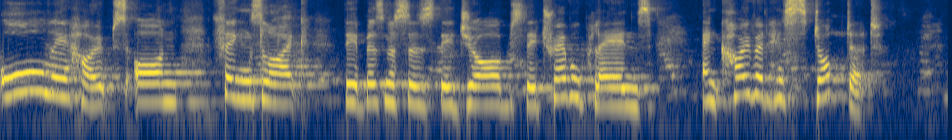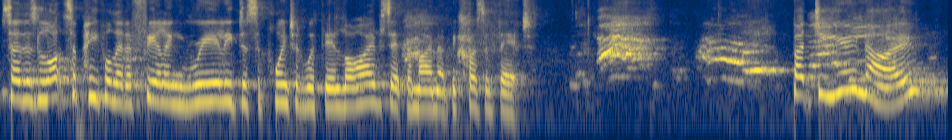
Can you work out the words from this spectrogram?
all their hopes on things like their businesses, their jobs, their travel plans, and COVID has stopped it. So there's lots of people that are feeling really disappointed with their lives at the moment because of that. But do you know?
